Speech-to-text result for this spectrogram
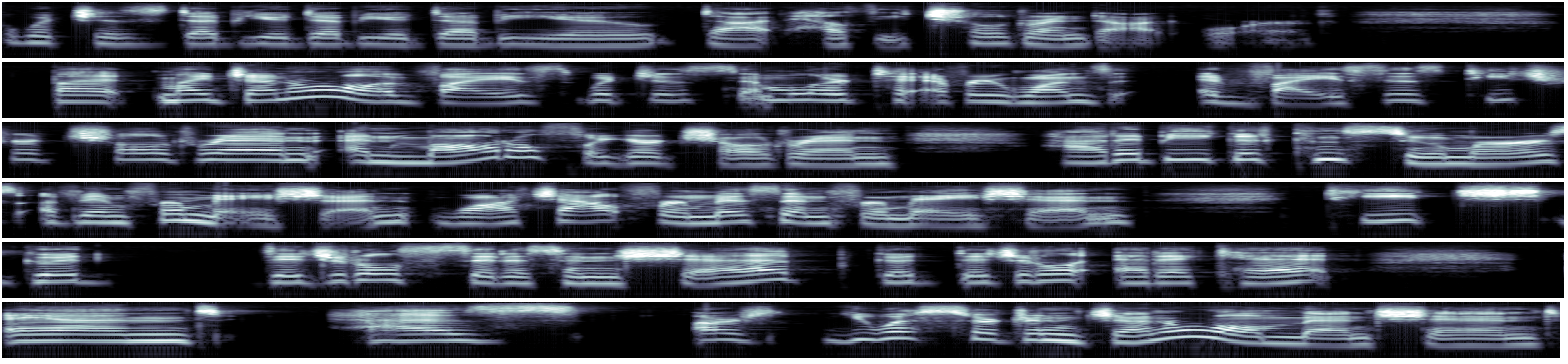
which is www.healthychildren.org. But my general advice, which is similar to everyone's advice, is teach your children and model for your children how to be good consumers of information, watch out for misinformation, teach good digital citizenship, good digital etiquette. And as our US Surgeon General mentioned,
